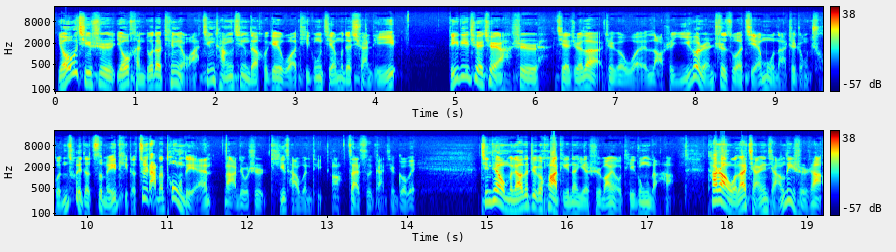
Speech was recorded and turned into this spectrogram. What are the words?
尤其是有很多的听友啊，经常性的会给我提供节目的选题。的的确确啊，是解决了这个我老是一个人制作节目呢这种纯粹的自媒体的最大的痛点，那就是题材问题啊！再次感谢各位。今天我们聊的这个话题呢，也是网友提供的哈，他让我来讲一讲历史上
